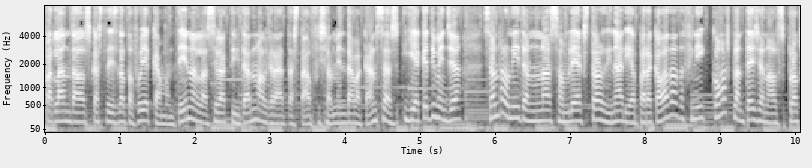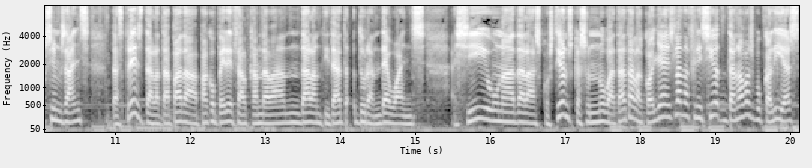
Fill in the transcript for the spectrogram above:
Parlant dels castells d'Altafulla que mantenen la seva activitat malgrat estar oficialment de vacances i aquest diumenge s'han reunit en una assemblea extraordinària per acabar de definir com es plantegen els pròxims anys després de l'etapa de Paco Pérez al capdavant de l'entitat durant 10 anys. Així, una de les qüestions que són novetat a la colla és la definició de noves vocalies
